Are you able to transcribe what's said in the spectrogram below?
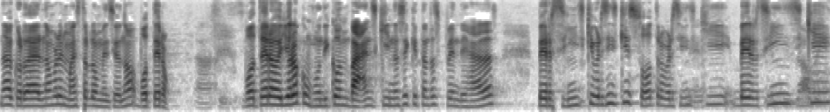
no me acordaba el nombre, el maestro lo mencionó, Botero. Botero, yo lo confundí con Bansky, no sé qué tantas pendejadas. Bersinski, Bersinski es otro, Bersinski, Bersinski,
